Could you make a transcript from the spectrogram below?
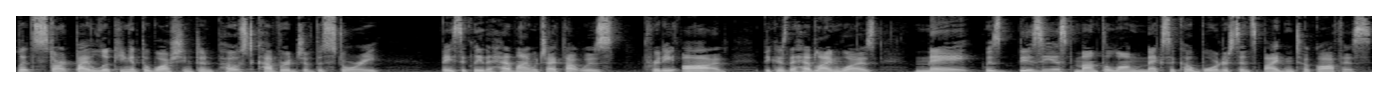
Let's start by looking at the Washington Post coverage of the story. Basically, the headline, which I thought was pretty odd because the headline was May was busiest month along Mexico border since Biden took office.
